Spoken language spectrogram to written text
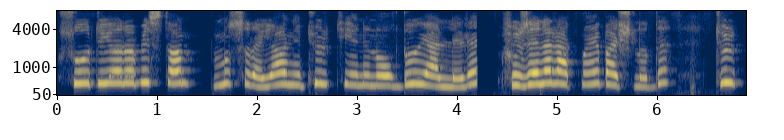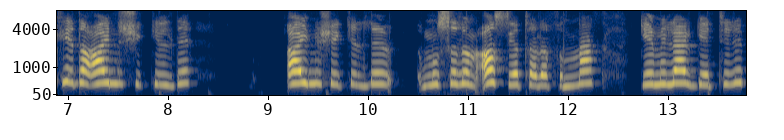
Suudi Arabistan Mısır'a yani Türkiye'nin olduğu yerlere füzeler atmaya başladı. Türkiye de aynı şekilde aynı şekilde Mısır'ın Asya tarafından gemiler getirip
